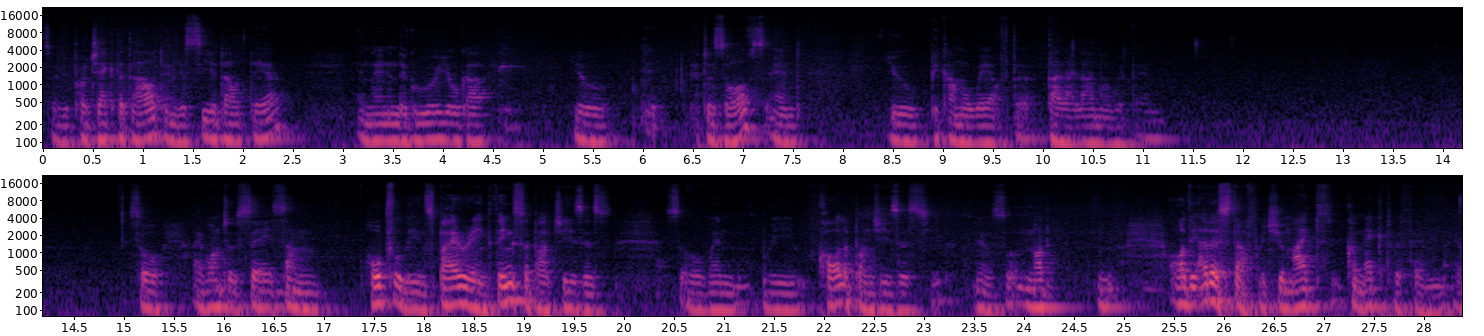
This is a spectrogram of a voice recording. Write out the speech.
So you project it out and you see it out there, and then in the Guru Yoga, you it dissolves and you become aware of the Dalai Lama within. So I want to say some hopefully inspiring things about Jesus. So when we call upon Jesus, you know, so not all the other stuff which you might connect with him you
